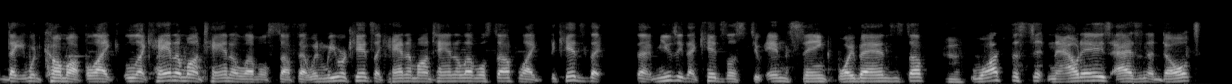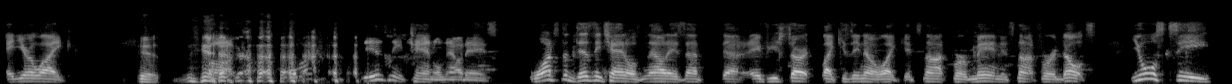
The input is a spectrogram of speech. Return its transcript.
they would come up like like Hannah Montana level stuff. That when we were kids, like Hannah Montana level stuff, like the kids that that music that kids listen to, NSYNC, boy bands and stuff. Yeah. Watch the sit nowadays as an adult, and you're like, shit. Yeah. Disney Channel nowadays watch the Disney channels nowadays. That, if you start like, because you know, like it's not for men, it's not for adults. You will see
